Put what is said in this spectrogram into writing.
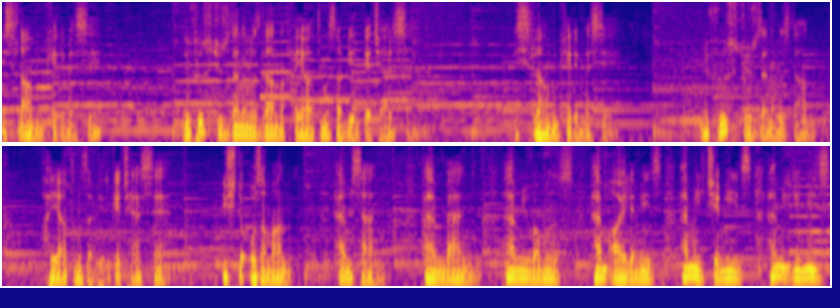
İslam kelimesi nüfus cüzdanımızdan hayatımıza bir geçerse, İslam kelimesi nüfus cüzdanımızdan hayatımıza bir geçerse, işte o zaman hem sen, hem ben, hem yuvamız, hem ailemiz, hem ilçemiz, hem ilimiz,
